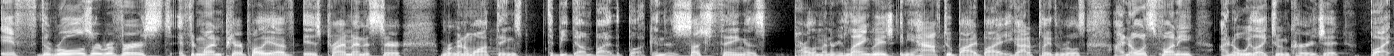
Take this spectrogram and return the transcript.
if the roles are reversed, if and when Pierre Poilievre is prime minister, we're gonna want things to be done by the book, and there's such thing as parliamentary language, and you have to abide by it. You got to play the rules. I know it's funny. I know we like to encourage it, but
